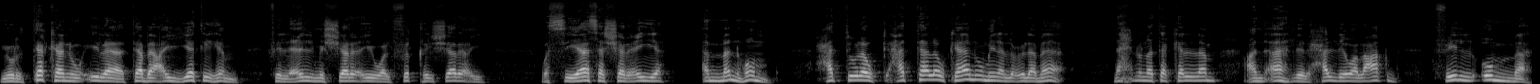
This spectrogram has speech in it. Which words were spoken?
يرتكن إلى تبعيتهم في العلم الشرعي والفقه الشرعي والسياسة الشرعية أم من هم؟ حتى لو حتى لو كانوا من العلماء. نحن نتكلم عن أهل الحل والعقد في الأمة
